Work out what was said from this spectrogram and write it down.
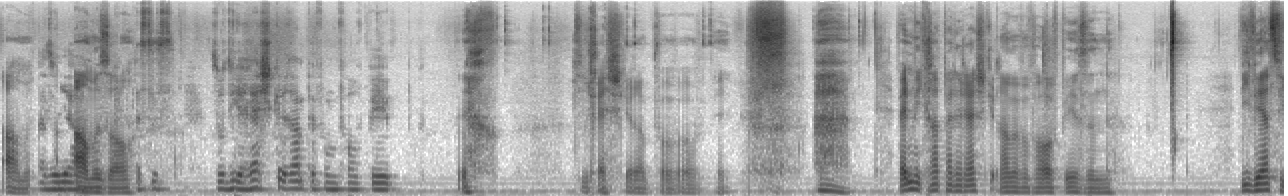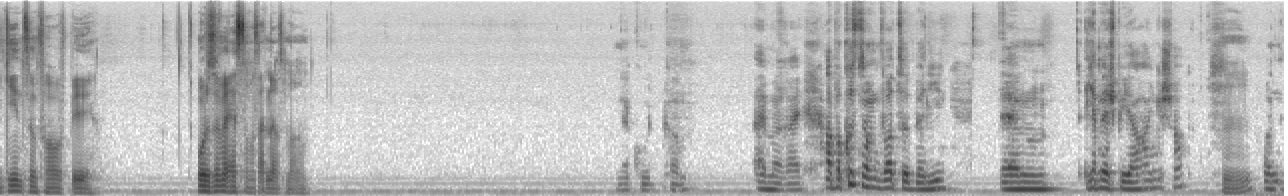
Arme, Also ja, arme Sau. es ist so die Reschke-Rampe vom VfB. Die Reschgerampe vom VfB. Wenn wir gerade bei der Reschgerampe vom VfB sind, wie wär's, wir gehen zum VfB? Oder sollen wir erst noch was anderes machen? Na gut, komm. Einmal rein. Aber kurz noch ein Wort zu Berlin. Ähm, ich habe mir das Spiel ja auch angeschaut. Mhm. Und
